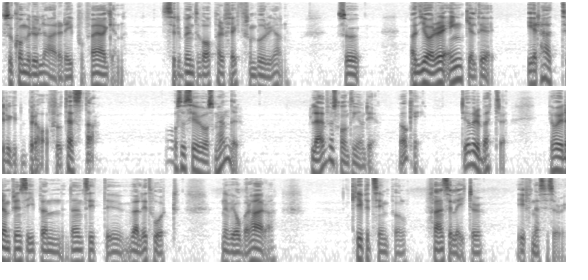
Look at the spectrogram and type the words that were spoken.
så kommer du lära dig på vägen. Så det behöver inte vara perfekt från början. Så att göra det enkelt är, är det här tillräckligt bra för att testa? Och så ser vi vad som händer. Lär vi oss någonting av det? Okej, okay, då gör vi det bättre. Vi har ju den principen, den sitter ju väldigt hårt när vi jobbar här. Keep it simple, fancy later, if necessary.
